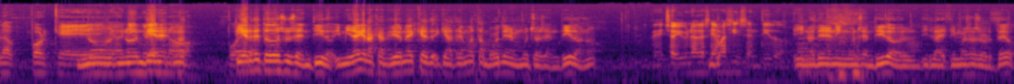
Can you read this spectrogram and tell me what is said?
Lo- porque No, yo en no inglés tiene, no pierde todo su sentido. Y mira que las canciones que, que hacemos tampoco tienen mucho sentido, ¿no? De hecho, hay una que se llama Sin Sentido. Y no tiene ningún sentido. Y la hicimos a sorteo.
